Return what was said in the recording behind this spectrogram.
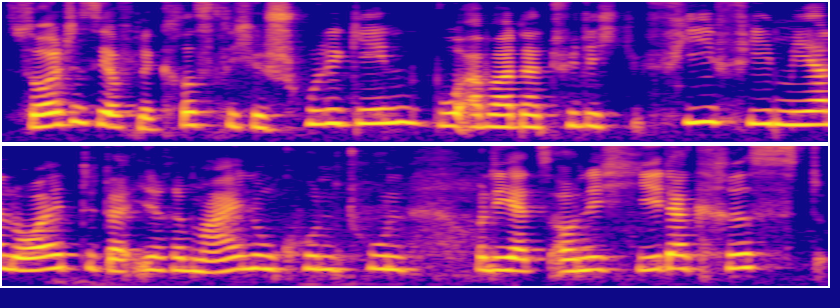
sollte sie auf eine christliche Schule gehen, wo aber natürlich viel, viel mehr Leute da ihre Meinung kundtun und jetzt auch nicht jeder Christ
